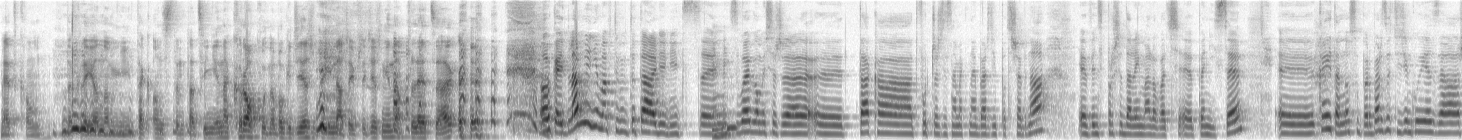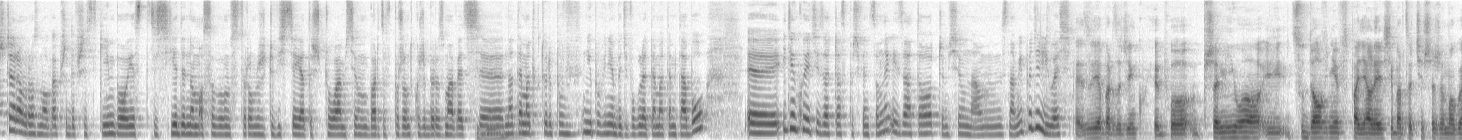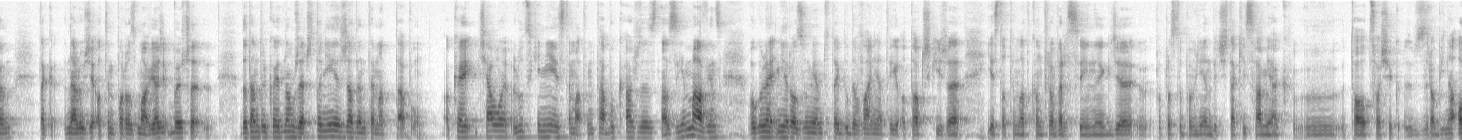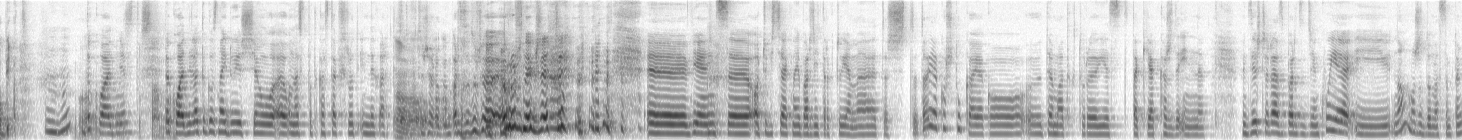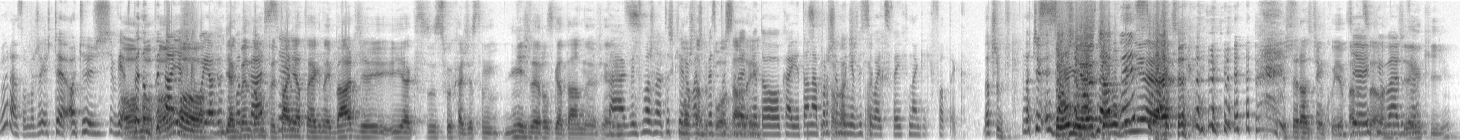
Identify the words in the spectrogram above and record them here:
metką doklejoną mi tak ostentacyjnie na kroku, no bo gdzieżby inaczej, przecież nie na plecach. Okej, okay, dla mnie nie ma w tym totalnie nic, mhm. nic złego. Myślę, że y, taka twórczość jest nam jak najbardziej potrzebna, więc proszę dalej malować y, penisy. Y, Kajetan, no super, bardzo Ci dziękuję za szczerą rozmowę przede wszystkim, bo jesteś jedyną osobą, z którą rzeczywiście ja też czułam się bardzo w porządku, żeby rozmawiać mhm. na temat, który nie powinien być w ogóle tematem tabu. I dziękuję Ci za czas poświęcony i za to, czym się nam, z nami podzieliłeś. Ja bardzo dziękuję. Było przemiło i cudownie, wspaniale. Ja się bardzo cieszę, że mogłem tak na luzie o tym porozmawiać, bo jeszcze dodam tylko jedną rzecz. To nie jest żaden temat tabu. Okay? Ciało ludzkie nie jest tematem tabu, każdy z nas je ma, więc w ogóle nie rozumiem tutaj budowania tej otoczki, że jest to temat kontrowersyjny, gdzie po prostu powinien być taki sam jak y, to, co się zrobi na obiad. Mhm, dokładnie. Dokładnie, dlatego znajdujesz się e, u nas w podcastach wśród innych artystów, o. którzy robią bardzo dużo różnych rzeczy. E, więc e, oczywiście jak najbardziej traktujemy też to, to jako sztukę, jako temat, który jest taki jak każdy inny. Więc jeszcze raz bardzo dziękuję i no, może do następnego razu. Może jeszcze o czymś, wiesz, o, będą pytania, się pojawią Jak będą pytania, to jak najbardziej i jak słychać, jestem nieźle rozgadany, więc Tak, więc można też kierować by bezpośrednio do Kajetana. Proszę mu nie wysyłać tak. swoich nagich fotek. Znaczy, znaczy w sumie, czemu by nie? jeszcze raz dziękuję bardzo. Dzięki bardzo. Dzięki.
